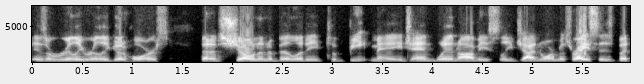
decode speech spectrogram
is a really really good horse that has shown an ability to beat Mage and win obviously ginormous races. But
